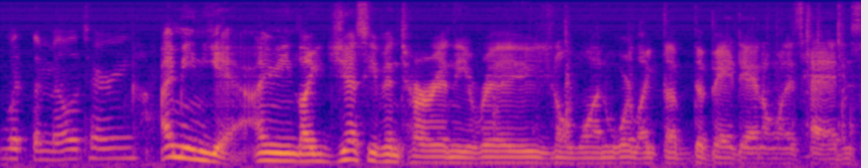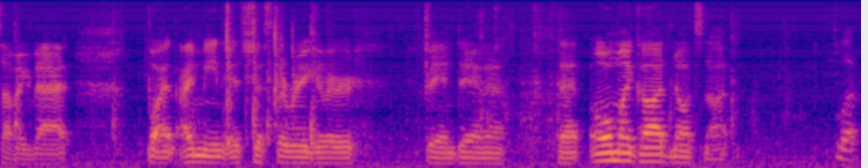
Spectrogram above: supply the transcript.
with the military? I mean, yeah. I mean, like Jesse Ventura in the original one wore like the, the bandana on his head and stuff like that. But I mean, it's just a regular bandana that. Oh my God, no, it's not. What?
